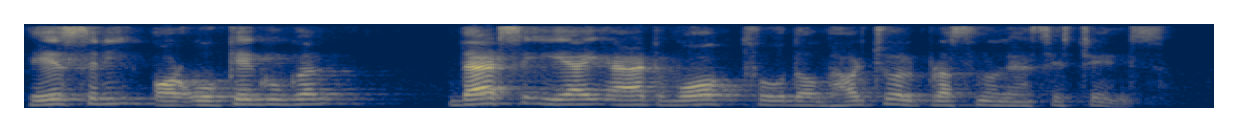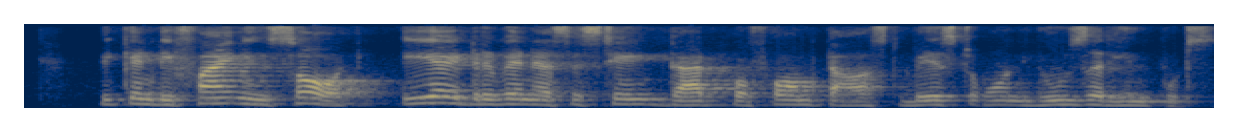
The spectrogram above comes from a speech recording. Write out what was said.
Hey Siri or OK Google? That's AI at work through the virtual personal assistants. We can define in short AI driven assistant that perform tasks based on user inputs.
